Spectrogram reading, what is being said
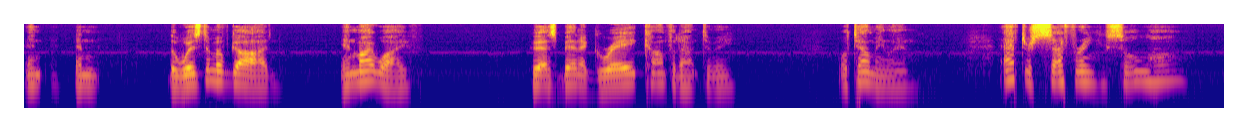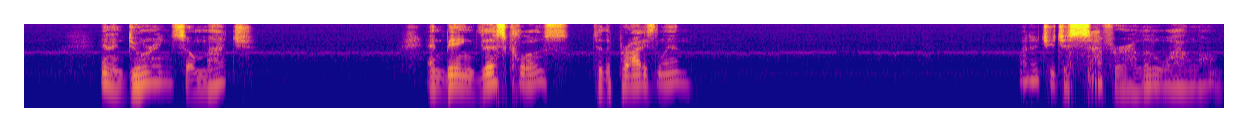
And and the wisdom of God in my wife, who has been a great confidant to me, Well, tell me, Lynn, after suffering so long, and enduring so much and being this close to the prize, Lynn? Why don't you just suffer a little while longer?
